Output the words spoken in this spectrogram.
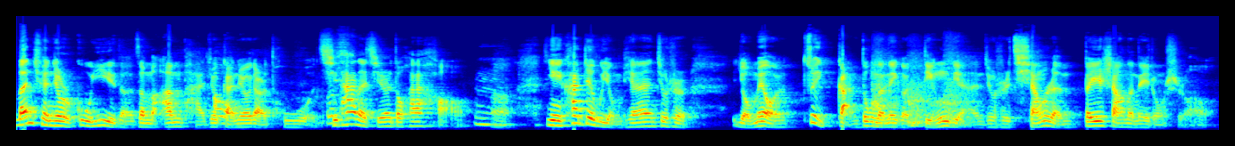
完全就是故意的这么安排，就感觉有点突兀。其他的其实都还好。嗯，你看这部影片，就是有没有最感动的那个顶点，就是强忍悲伤的那种时候。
